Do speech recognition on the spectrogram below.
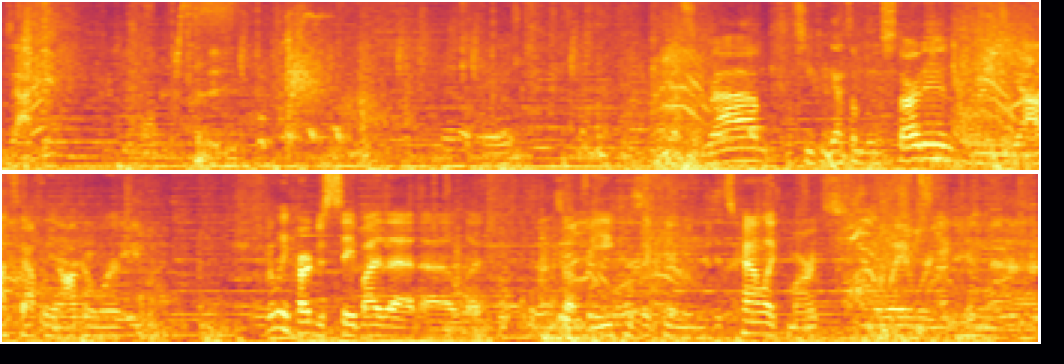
exactly. Grab. Let's see if we get something started. And yeah, it's definitely not gonna work. It's really hard to stay by that uh, ledge with cords on B because it can. It's kind of like Marth's in a way where you can uh,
